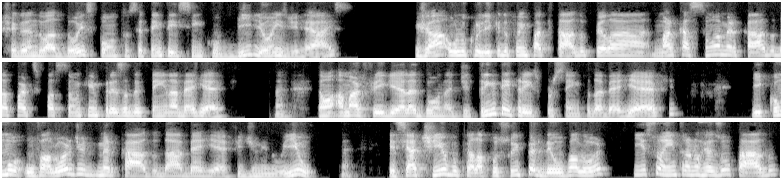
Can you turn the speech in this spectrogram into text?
chegando a 2,75 bilhões de reais. Já o lucro líquido foi impactado pela marcação a mercado da participação que a empresa detém na BRF. Né? Então, a Marfrig ela é dona de 33% da BRF, e como o valor de mercado da BRF diminuiu, esse ativo que ela possui perdeu o valor e isso entra no resultado,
